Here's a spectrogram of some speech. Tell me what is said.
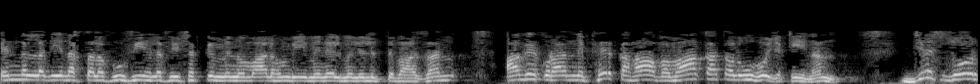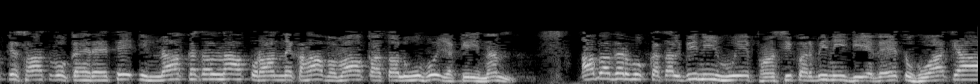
ان الدین اختلفی لفی شک من مالحم بھی من علم زن آگے قرآن نے پھر کہا، وما کا تلو ہو یقیناً۔ جس زور کے ساتھ وہ کہہ رہے تھے، انا قتل نہ قرآن نے کہا، وما کا تلو ہو یقیناً۔ اب اگر وہ قتل بھی نہیں ہوئے، پھانسی پر بھی نہیں دیے گئے، تو ہوا کیا؟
